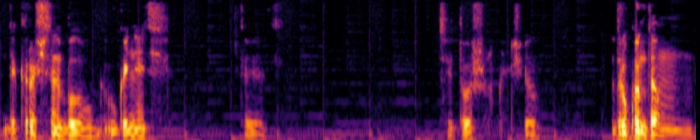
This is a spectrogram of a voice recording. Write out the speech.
Да, короче, надо было уг- угонять. Ты Цветошу включил. Вдруг он там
